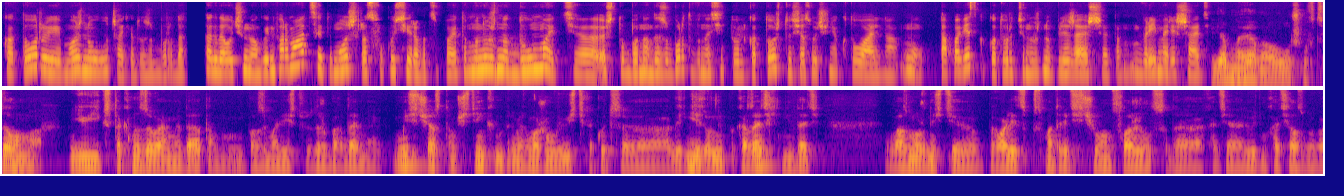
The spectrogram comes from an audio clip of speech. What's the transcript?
которые можно улучшать у дэшборда. Когда очень много информации, ты можешь расфокусироваться, поэтому нужно думать, э, чтобы на дэшборд выносить только то, что сейчас очень актуально. Ну, та повестка, которую тебе нужно в ближайшее там, время решать. Я бы, наверное, улучшил в целом UX так называемый, да, там, по взаимодействию с дашбордами. Мы сейчас там частенько, например, можем вывести какой-то агрегированный показатель, не дать возможности провалиться, посмотреть, из чего он сложился, да, хотя людям хотелось бы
